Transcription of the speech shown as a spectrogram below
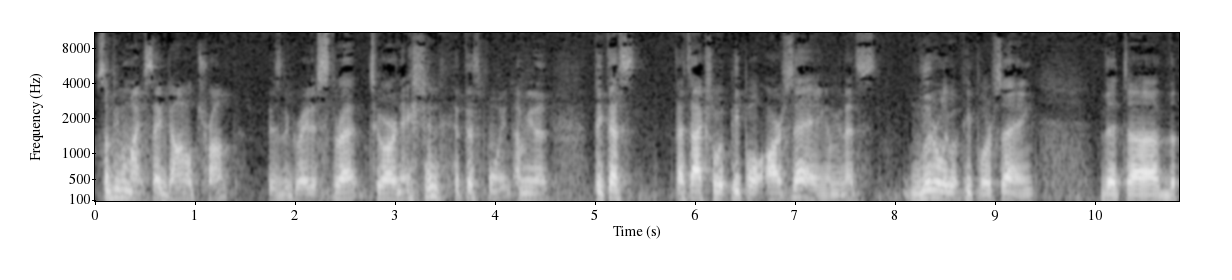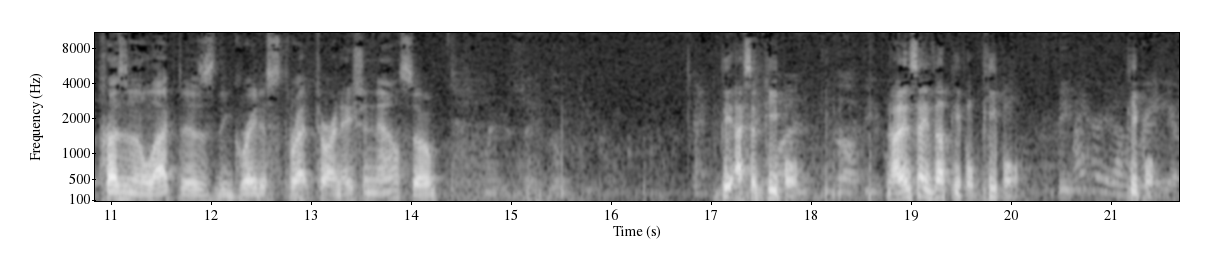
some people might say Donald Trump is the greatest threat to our nation at this point. I mean, I think that's that's actually what people are saying. I mean, that's literally what people are saying. That uh, the president elect is the greatest threat to our nation now. So, When you say the people. I said people. No, I didn't say the people. People. I heard it on the People. radio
